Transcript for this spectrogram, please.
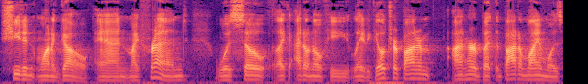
she didn't want to go. And my friend was so like I don't know if he laid a guilt trip on him on her, but the bottom line was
